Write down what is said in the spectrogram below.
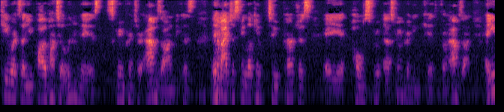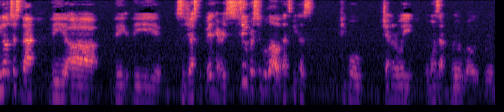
keywords that you probably want to eliminate is screen printer Amazon because they might just be looking to purchase a home screen, uh, screen printing kit from Amazon. And you notice that the uh, the the suggested bid here is super super low. That's because people generally the ones that really really, really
